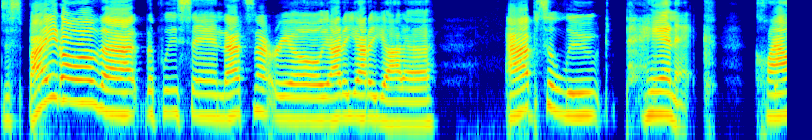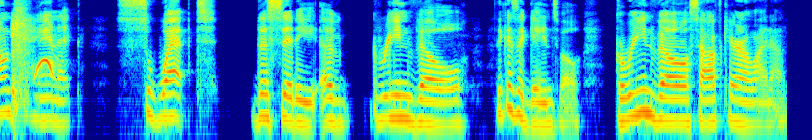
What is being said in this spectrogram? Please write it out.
Despite all of that, the police saying that's not real, yada, yada, yada. Absolute panic, clown panic swept the city of Greenville. I think I said Gainesville. Greenville, South Carolina.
